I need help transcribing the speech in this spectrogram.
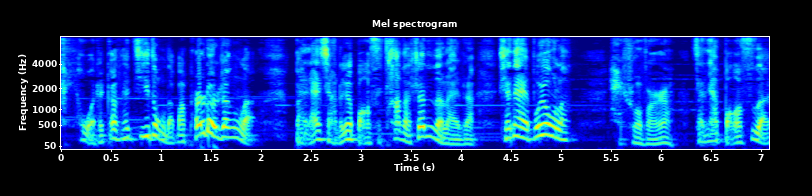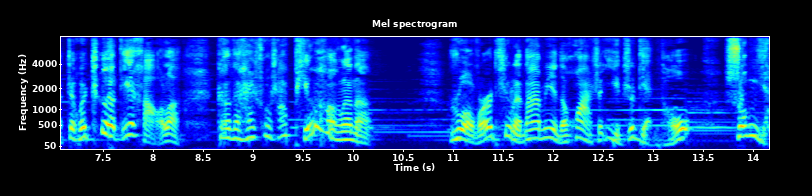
哎呀，我这刚才激动的把盆都扔了。本来想着给宝四擦擦身子来着，现在也不用了。哎，若文啊，咱家宝四啊，这回彻底好了。刚才还说啥平衡了呢？若文听着那明月的话，是一直点头，双眼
